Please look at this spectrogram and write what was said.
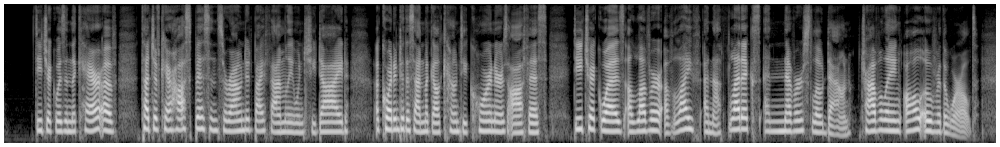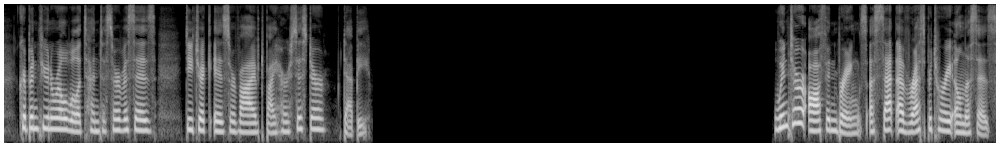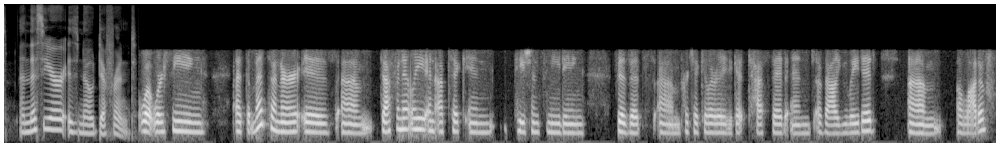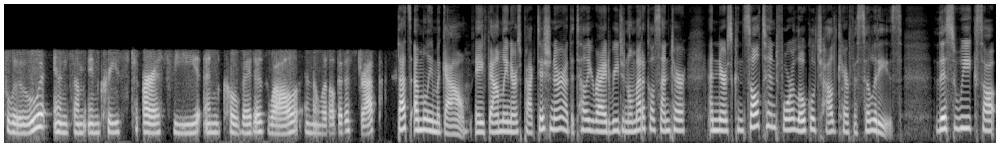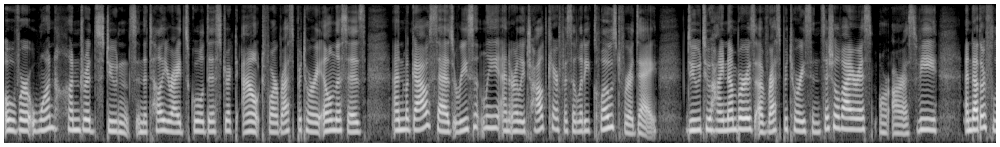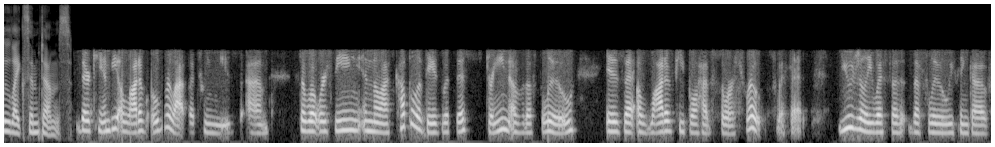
Dietrich was in the care of Touch of Care Hospice and surrounded by family when she died. According to the San Miguel County Coroner's Office, Dietrich was a lover of life and athletics and never slowed down, traveling all over the world. Crippen Funeral will attend to services. Dietrich is survived by her sister, Debbie. Winter often brings a set of respiratory illnesses, and this year is no different. What we're seeing at the Med Center is um, definitely an uptick in patients needing visits, um, particularly to get tested and evaluated. Um, a lot of flu and some increased RSV and COVID as well, and a little bit of strep. That's Emily McGow, a family nurse practitioner at the Telluride Regional Medical Center and nurse consultant for local childcare facilities. This week saw over 100 students in the Telluride School District out for respiratory illnesses, and McGow says recently an early childcare facility closed for a day due to high numbers of respiratory syncytial virus, or RSV, and other flu like symptoms. There can be a lot of overlap between these. Um, so, what we're seeing in the last couple of days with this strain of the flu is that a lot of people have sore throats with it. Usually, with the, the flu, we think of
